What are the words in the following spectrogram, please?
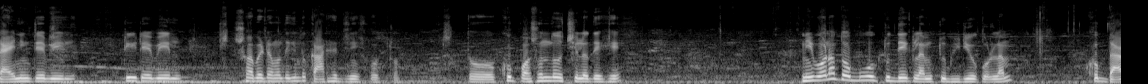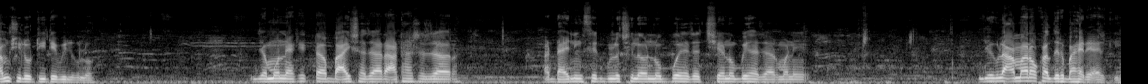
ডাইনিং টেবিল, টি টেবিল সব এটার মধ্যে কিন্তু কাঠের জিনিসপত্র। তো খুব পছন্দ হচ্ছিল দেখে। নিব না, তবুও একটু দেখলাম, একটু ভিডিও করলাম। খুব দাম ছিল টি টেবিলগুলো যেমন এক একটা বাইশ হাজার, আঠাশ হাজার, আর ডাইনিং সেটগুলো ছিল নব্বই হাজার, ছিয়ানব্বই হাজার মানে যেগুলো আমার অকাদের বাইরে আর কি।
